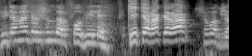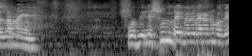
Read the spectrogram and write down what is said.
ভিটামিন সুন্দর কি কেরা কেরা? সুভদ্রা জামাই কভিলে সুন্দর। এইভাবে বানানো হবে।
